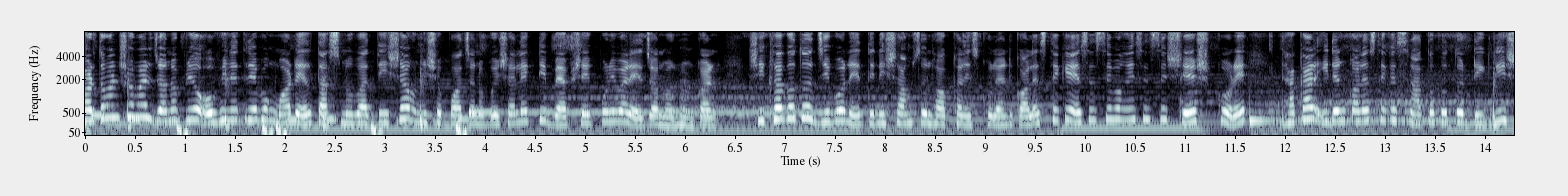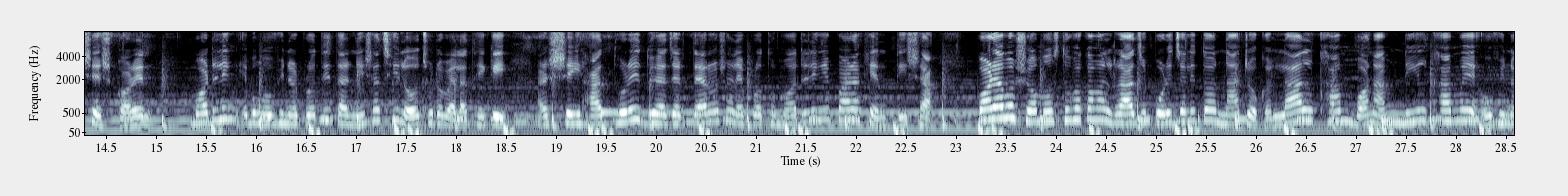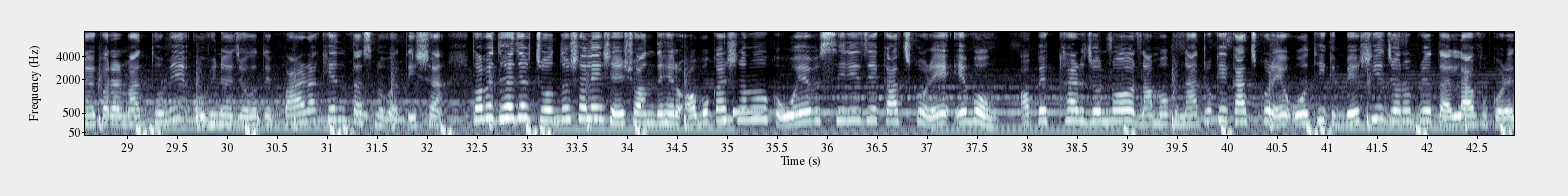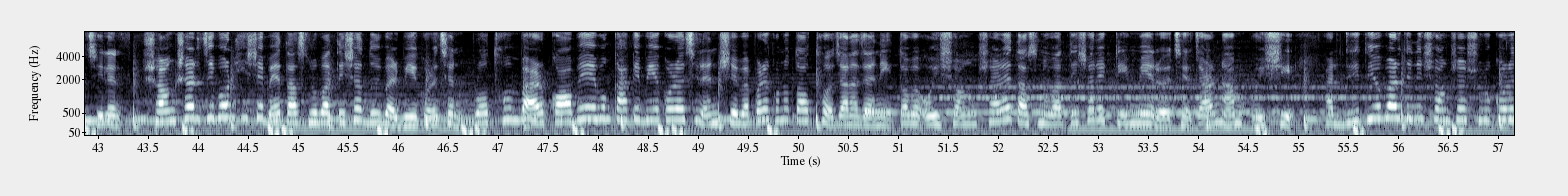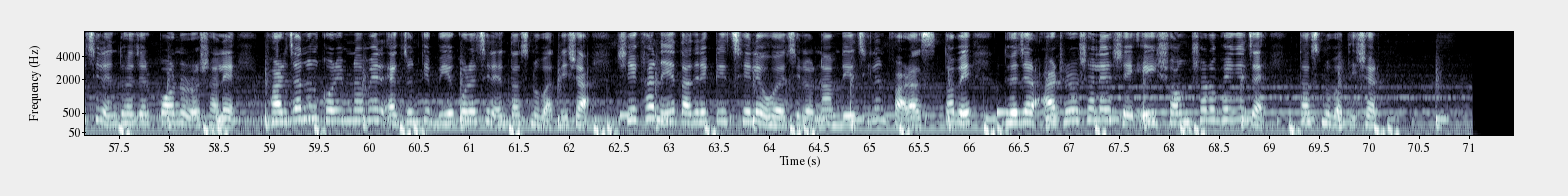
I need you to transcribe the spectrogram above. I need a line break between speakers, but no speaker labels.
বর্তমান সময়ের জনপ্রিয় অভিনেত্রী এবং মডেল তাসনুবা তিশা উনিশশো পঁচানব্বই সালে একটি ব্যবসায়িক পরিবারে জন্মগ্রহণ করেন। শিক্ষাগত জীবনে তিনি Shamsul Haque Khan school and college থেকে এসএসসি এবং এসএসসি শেষ করে ঢাকার ইডেন কলেজ থেকে স্নাতকোত্তর ডিগ্রি শেষ করেন। মডেলিং এবং অভিনয়ের প্রতি তার নেশা ছিল ছোটবেলা থেকেই। আর সেই হাত ধরেই দুই সালে প্রথম মডেলিংয়ে পা রাখেন তিশা। পরে অবশ্য মোস্তফা কামাল রাজ পরিচালিত নাটক লাল খাম বনাম নীল খামে অভিনয় করার মাধ্যমে অভিনয় জগতে পা রাখেন তাসনুবা তিশা। তবে দু হাজার চোদ্দ সালে এসে সন্দেহের অবকাশ নামক ওয়েব সিরিজে কাজ করে এবং অপেক্ষার জন্য নামক নাটকে কাজ করে অধিক বেশি জনপ্রিয়তা লাভ করেছিলেন। সংসার জীবন হিসেবে তাসনুবা তিশা দুইবার বিয়ে করেছেন। প্রথমবার কবে এবং কাকে বিয়ে করেছিলেন সে ব্যাপারে কোনো তথ্য জানা যায়নি। তবে ওই সংসারে তাসনুবা তিশার একটি মেয়ে রয়েছে, যার নাম ঐশী। আর দ্বিতীয়বার তিনি সংসার শুরু করেছিলেন দুই হাজার পনেরো সালে। ফারজানুল করিম নামের একজনকে বিয়ে করেছিলেন তাসনুবাদ দিশা সেখানে তাদের একটি ছেলেও হয়েছিল, নাম দিয়েছিলেন ফারাজ। তবে দুই হাজার আঠেরো সালে সে এই সংসারও ভেঙে যায় তাসনুবাদ তিশার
